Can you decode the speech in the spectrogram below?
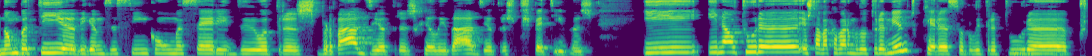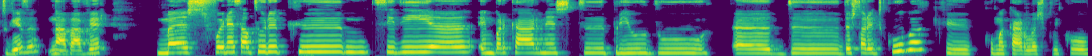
não batia, digamos assim, com uma série de outras verdades e outras realidades e outras perspectivas. E, e, na altura eu estava a acabar o meu doutoramento, que era sobre literatura portuguesa, nada a ver, mas foi nessa altura que decidi embarcar neste período uh, de, da história de Cuba, que, como a Carla explicou,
